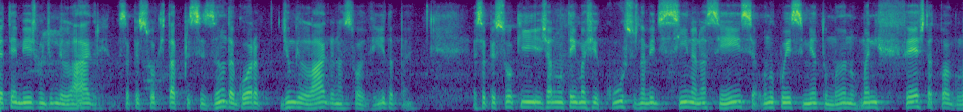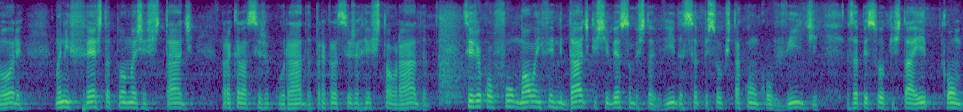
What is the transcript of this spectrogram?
até mesmo de um milagre. Essa pessoa que está precisando agora de um milagre na sua vida, Pai. Essa pessoa que já não tem mais recursos na medicina, na ciência ou no conhecimento humano, manifesta a tua glória, manifesta a tua majestade para que ela seja curada, para que ela seja restaurada. Seja qual for o mal, a enfermidade que estiver sobre esta vida, essa pessoa que está com o Covid, essa pessoa que está aí com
